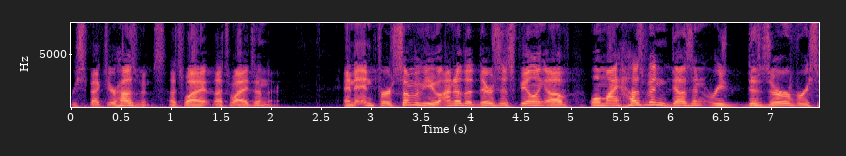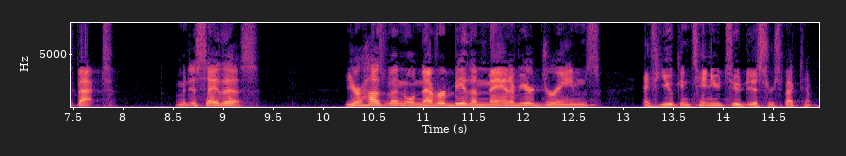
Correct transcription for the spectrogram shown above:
respect your husbands. That's why, that's why it's in there. And, and for some of you, I know that there's this feeling of, well, my husband doesn't re- deserve respect. Let me just say this your husband will never be the man of your dreams if you continue to disrespect him.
